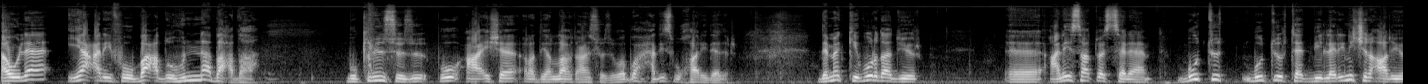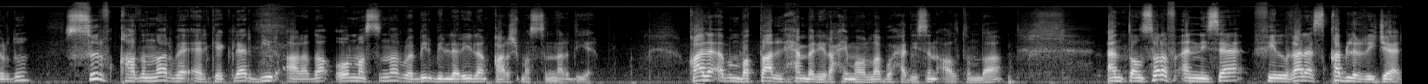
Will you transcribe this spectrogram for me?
اَوْ لَا يَعْرِفُ بَعْضُهُنَّ بَعْضًا bu kimin sözü? Bu Aişe radıyallahu anh sözü ve bu hadis Bukhari'dedir. Demek ki burada diyor e, aleyhissalatü vesselam bu tür, bu tür tedbirlerin için alıyordu? Sırf kadınlar ve erkekler bir arada olmasınlar ve birbirleriyle karışmasınlar diye. Kale Ebu Battal el-Hembeli rahimahullah bu hadisin altında en tansaraf en nisa fil galas qabl rical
